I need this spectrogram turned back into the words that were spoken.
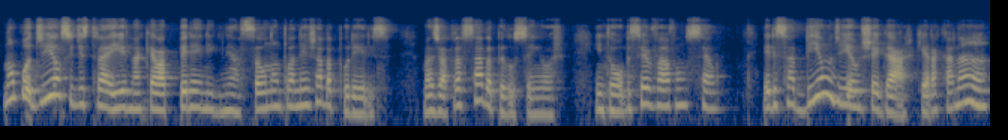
Não podiam se distrair naquela peregrinação não planejada por eles, mas já traçada pelo Senhor. Então observavam o céu. Eles sabiam onde iam chegar, que era Canaã,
